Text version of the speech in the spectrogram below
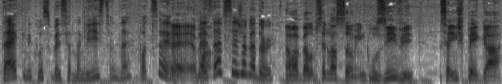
técnico, se vai ser analista, né? Pode ser. É, é uma- Mas deve ser jogador. É uma bela observação. Inclusive, se a gente pegar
